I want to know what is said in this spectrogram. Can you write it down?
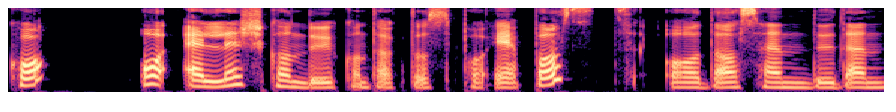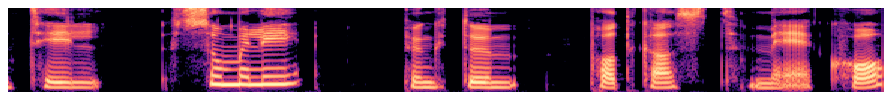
k. Og ellers kan du kontakte oss på e-post, og da sender du den til sommelig punktum podkast med k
